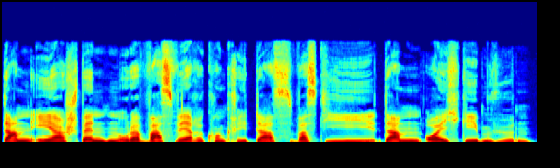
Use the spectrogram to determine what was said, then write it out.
dann eher spenden? Oder was wäre konkret das, was die dann euch geben würden?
